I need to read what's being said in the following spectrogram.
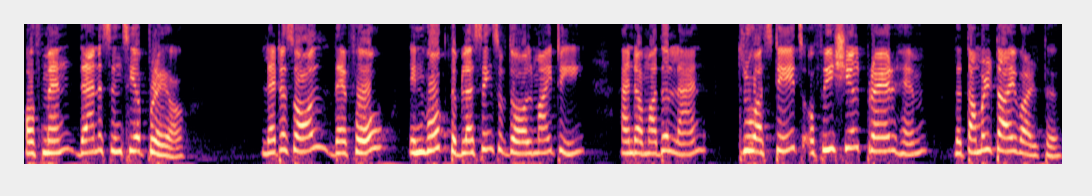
of men than a sincere prayer. Let us all, therefore, invoke the blessings of the Almighty and our motherland through our state's official prayer hymn, the Tamil Thai.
